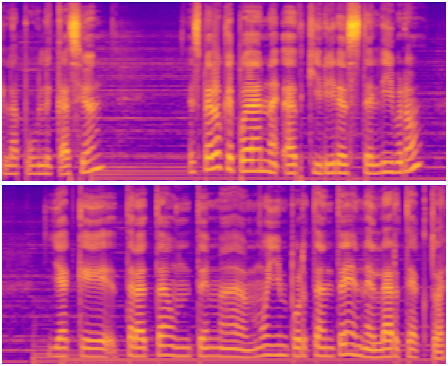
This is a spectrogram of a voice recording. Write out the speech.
la publicación. Espero que puedan adquirir este libro, ya que trata un tema muy importante en el arte actual.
